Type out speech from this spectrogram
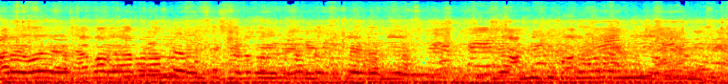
আরে ওই এবার এবার আমরা খেলো নিয়ে আপনি কি বারো নিয়ে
